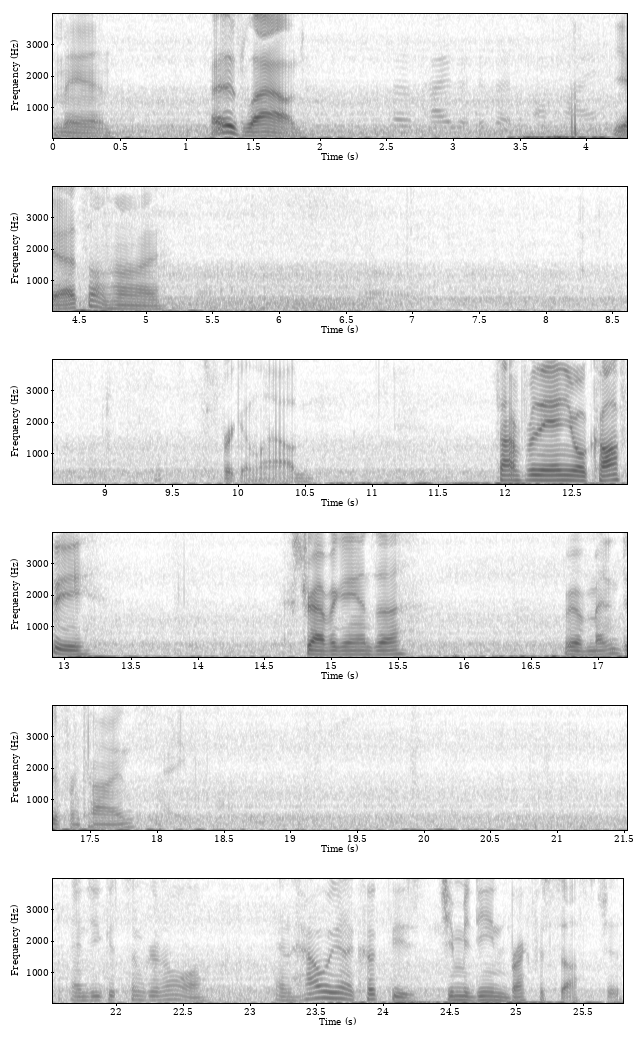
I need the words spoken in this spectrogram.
Man, that is loud. So as high as it is it on high? Yeah, it's on high. It's freaking loud. Time for the annual coffee extravaganza. We have many different kinds. And you get some granola. And how are we gonna cook these Jimmy Dean breakfast sausages?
